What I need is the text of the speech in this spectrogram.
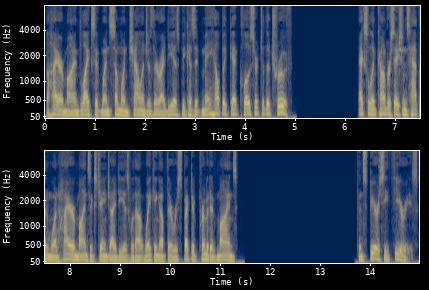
The higher mind likes it when someone challenges their ideas because it may help it get closer to the truth. Excellent conversations happen when higher minds exchange ideas without waking up their respective primitive minds. Conspiracy theories.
